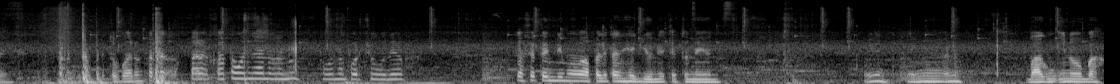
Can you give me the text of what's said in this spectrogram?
Okay. Ito parang, kata parang katawan nga ng ano, katawan ng Fortuner. Kasi ito hindi mapapalitan head unit, ito na yun. Ayun, yun yung ano, bagong Innova.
